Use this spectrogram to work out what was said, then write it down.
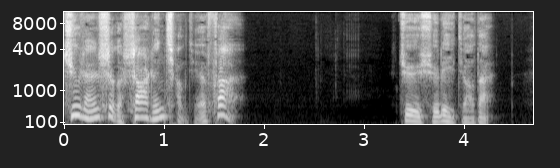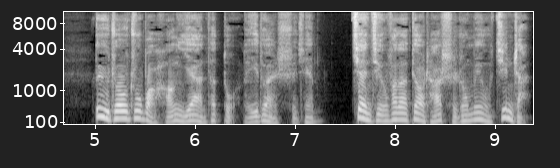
居然是个杀人抢劫犯。据徐丽交代，绿洲珠宝行一案，他躲了一段时间，见警方的调查始终没有进展，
